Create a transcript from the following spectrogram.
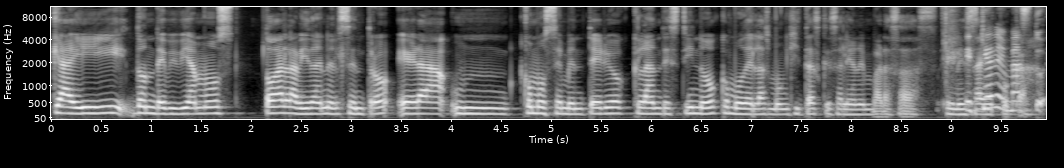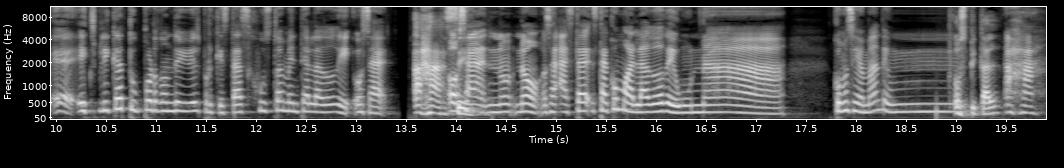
que ahí donde vivíamos toda la vida en el centro era un como cementerio clandestino como de las monjitas que salían embarazadas en Es esa que época. además, tú, eh, explica tú por dónde vives porque estás justamente al lado de, o sea, Ajá, o sí. sea, no, no, o sea, está, está como al lado de una, ¿cómo se llama? De un... hospital. Ajá.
